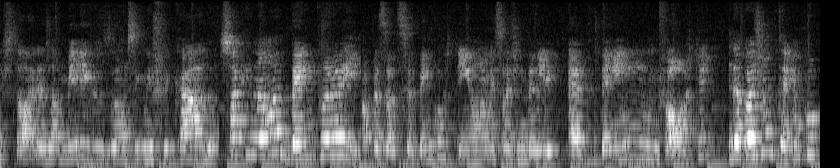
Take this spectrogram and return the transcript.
histórias, amigos, um significado. Só que não é bem por aí. Apesar de ser bem curtinho, a mensagem dele é bem forte. E depois de um tempo,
